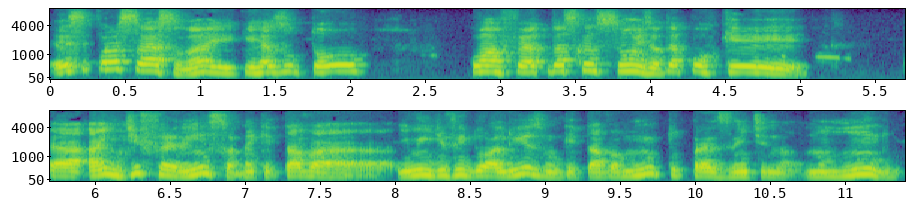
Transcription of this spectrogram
esse processo, né? E que resultou com o afeto das canções, até porque a indiferença né, que estava, e o individualismo que estava muito presente no, no, mundo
